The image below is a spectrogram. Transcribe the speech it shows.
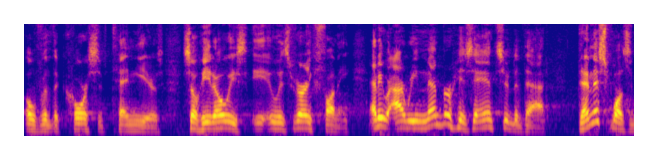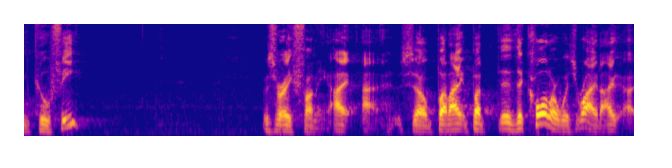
over the course of 10 years. So he'd always it was very funny. Anyway, I remember his answer to that. Dennis wasn't goofy. It was very funny. I, I so but I but the, the caller was right. I, I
